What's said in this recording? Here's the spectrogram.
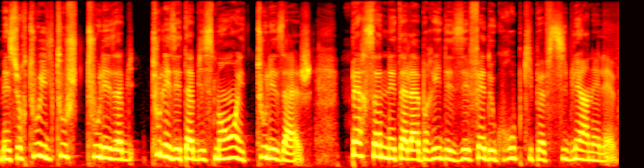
Mais surtout, il touche tous les, établissements et tous les âges. Personne n'est à l'abri des effets de groupe qui peuvent cibler un élève.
